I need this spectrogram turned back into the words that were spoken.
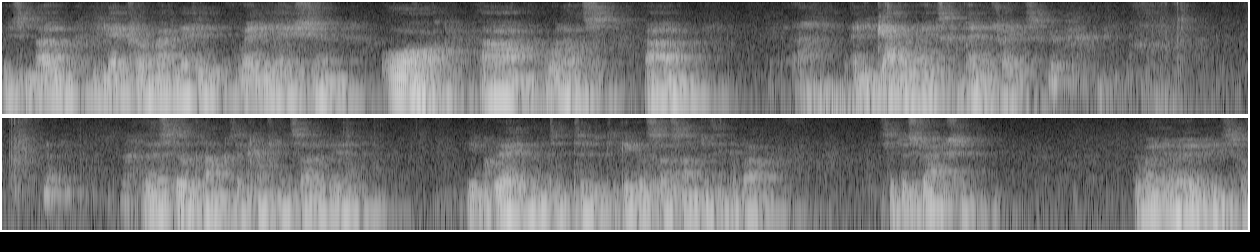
with no electromagnetic radiation or um, what else? Um, any gamma rays can penetrate. They still come because they come from inside of you. You create them to, to, to give yourself something to think about. It's a distraction. But when you're very peaceful,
